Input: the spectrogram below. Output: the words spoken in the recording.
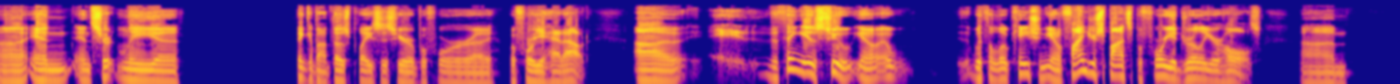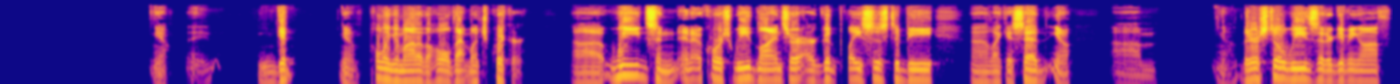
uh, and and certainly uh, think about those places here before before you head out. Uh, the thing is too, you know, with the location, you know, find your spots before you drill your holes. Um, you know, get you know pulling them out of the hole that much quicker. Uh, weeds and, and of course weed lines are, are good places to be. Uh, like I said, you know, um, you know, there are still weeds that are giving off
